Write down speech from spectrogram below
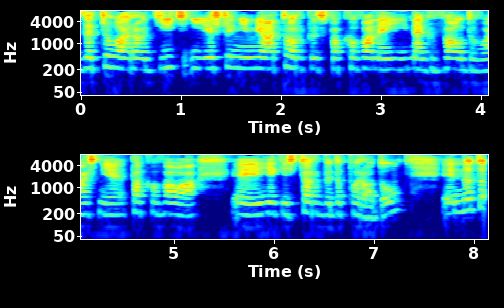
zaczęła rodzić i jeszcze nie miała torby spakowanej i na gwałt właśnie pakowała e, jakieś torby do porodu. E, no to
